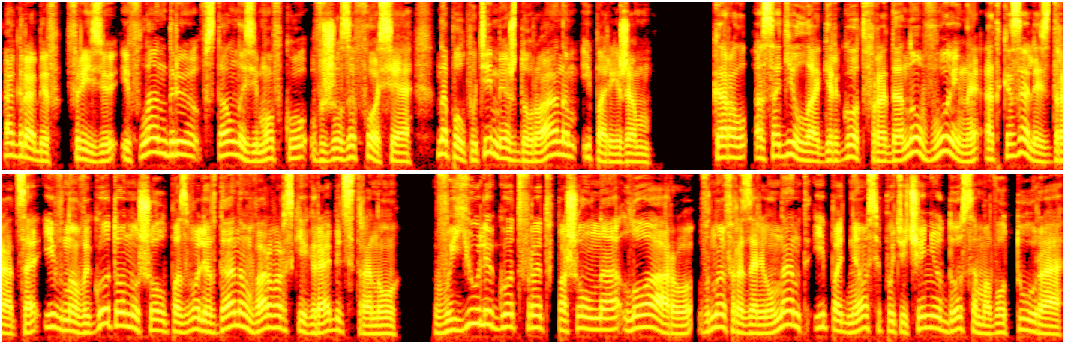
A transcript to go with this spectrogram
ограбив Фризию и Фландрию, встал на зимовку в Жозефосе, на полпути между Руаном и Парижем. Карл осадил лагерь Готфреда, но воины отказались драться, и в Новый год он ушел, позволив данам варварски грабить страну. В июле Готфред пошел на Луару, вновь разорил Нант и поднялся по течению до самого Тура.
